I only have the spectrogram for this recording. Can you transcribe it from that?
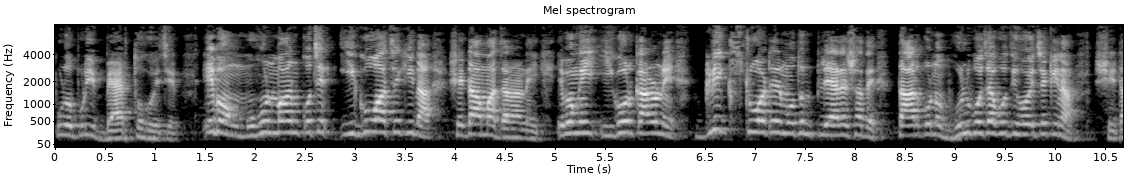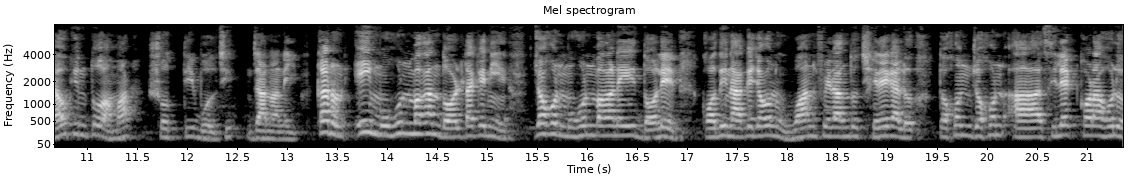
পুরোপুরি ব্যর্থ হয়েছে। এবং মোহনবাগান কোচের ইগো আছে কি না সেটা আমার জানা নেই। এবং এই ইগোর কারণে গ্রিক স্টুয়ার্টের মতন প্লেয়ারের সাথে তার কোনো ভুল বোঝাবুঝি হয়েছে কি না সেটাও কিন্তু আমার সত্যি বলছি জানা নেই। কারণ এই মোহনবাগান দলটাকে নিয়ে যখন মোহনবাগান এই দলের কদিন আগে যখন ওয়ান ফেরান্ত ছেড়ে গেল, তখন যখন সিলেক্ট করা হলো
